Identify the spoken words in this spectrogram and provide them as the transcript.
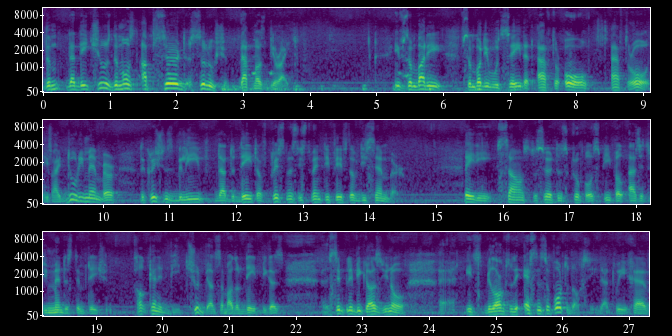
the, that they choose the most absurd solution. That must be right. If somebody, somebody would say that after all, after all, if I do remember, the Christians believe that the date of Christmas is 25th of December. Lady sounds to certain scrupulous people as a tremendous temptation. How can it be? It should be on some other date because, uh, simply because, you know, uh, it belongs to the essence of orthodoxy that we have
